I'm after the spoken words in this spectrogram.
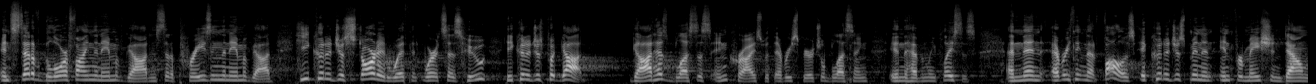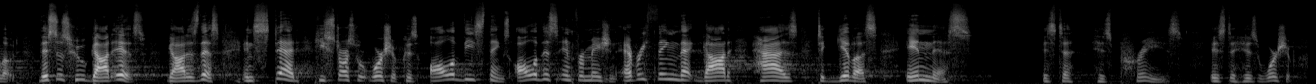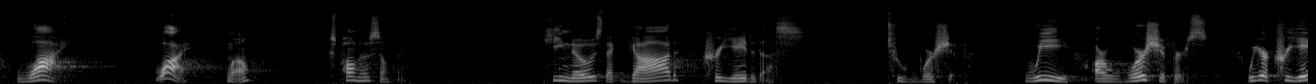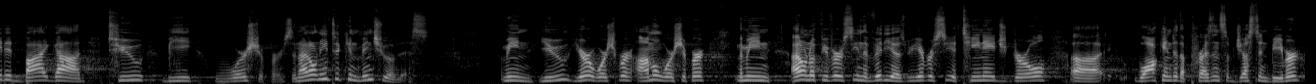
Instead of glorifying the name of God, instead of praising the name of God, he could have just started with where it says who? He could have just put God. God has blessed us in Christ with every spiritual blessing in the heavenly places. And then everything that follows, it could have just been an information download. This is who God is. God is this. Instead, he starts with worship because all of these things, all of this information, everything that God has to give us in this is to his praise, is to his worship. Why? Why? Well, because Paul knows something. He knows that God created us to worship. We are worshipers. We are created by God to be worshipers. And I don't need to convince you of this. I mean, you, you're a worshiper. I'm a worshiper. I mean, I don't know if you've ever seen the videos, but you ever see a teenage girl uh, walk into the presence of Justin Bieber?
